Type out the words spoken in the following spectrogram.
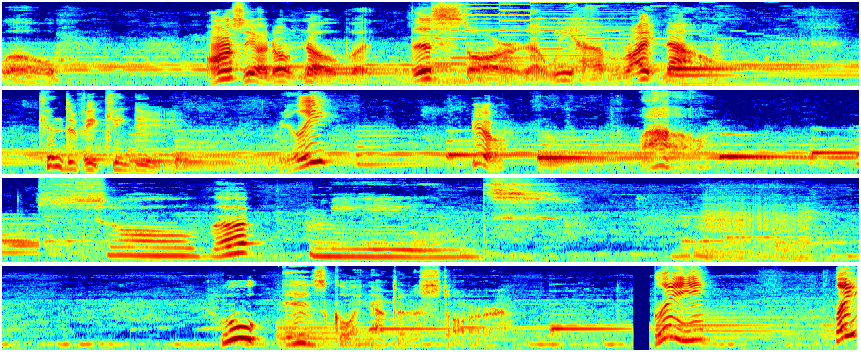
Whoa. Honestly, I don't know, but this star that we have right now can defeat King Dedede. Really? Yeah. Wow. So that means. Is going after the star? Lee? Lee?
